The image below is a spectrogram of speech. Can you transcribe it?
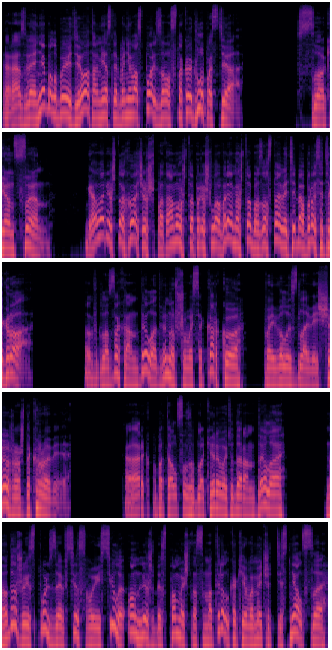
Разве я не был бы идиотом, если бы не воспользовался такой глупостью? Сукин сын! Говори, что хочешь, потому что пришло время, чтобы заставить тебя бросить игру!» В глазах Андела, двинувшегося к арку, появилась зловещая жажда крови. Арк попытался заблокировать удар Андела, но даже используя все свои силы, он лишь беспомощно смотрел, как его меч оттеснялся,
